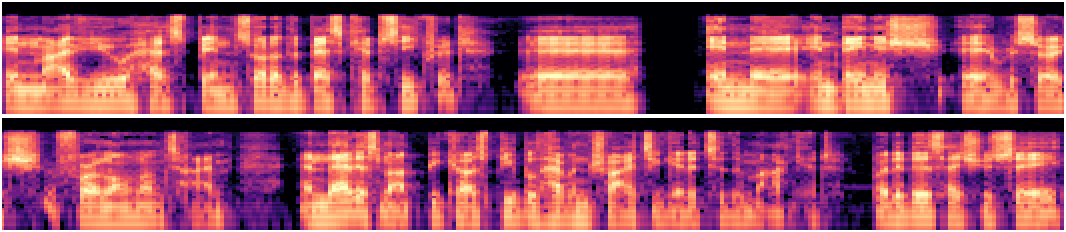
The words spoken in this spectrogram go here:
in my view, has been sort of the best kept secret uh, in uh, in Danish uh, research for a long, long time. And that is not because people haven't tried to get it to the market, but it is, as you say,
